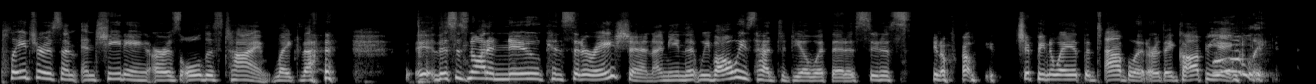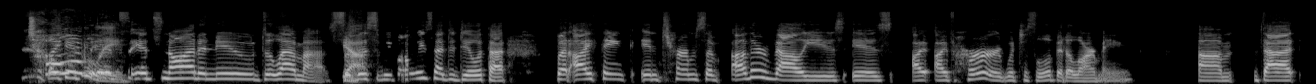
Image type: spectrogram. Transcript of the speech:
plagiarism and cheating are as old as time like that it- this is not a new consideration. I mean that we've always had to deal with it as soon as you know probably chipping away at the tablet are they copying. Totally like totally it's, it's it's not a new dilemma. So Yeah. this we've always had to deal with that. But i think in terms of other values is I, i've heard which is a little bit alarming um, that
